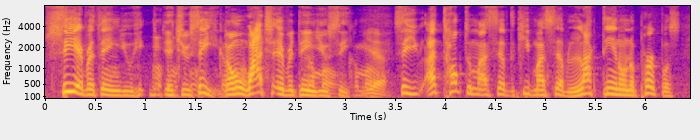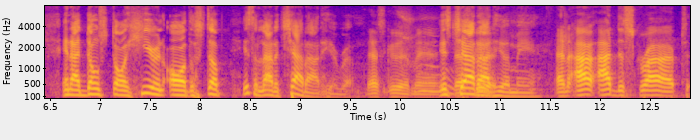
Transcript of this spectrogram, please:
see everything you he- that you see. don't watch everything you on, see. come on. Yeah. See, I talk to myself to keep myself locked in on the purpose, and I don't start hearing all the stuff. It's a lot of chat out here, Reverend. That's good, man. It's That's chat out here, man. And I, I described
